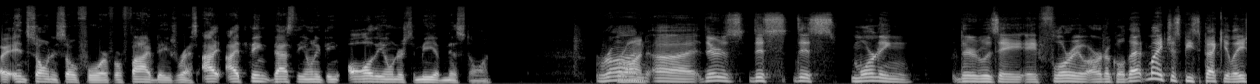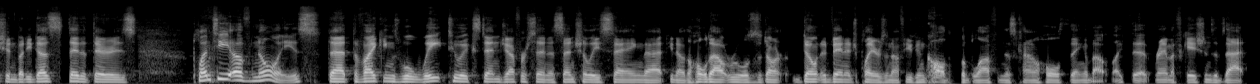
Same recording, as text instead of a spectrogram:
uh, and so on and so forth or five days rest. I, I think that's the only thing all the owners to me have missed on. Ron, uh, there's this this morning there was a a Florio article that might just be speculation, but he does say that there is plenty of noise that the Vikings will wait to extend Jefferson, essentially saying that you know the holdout rules don't don't advantage players enough. You can call the bluff and this kind of whole thing about like the ramifications of that.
